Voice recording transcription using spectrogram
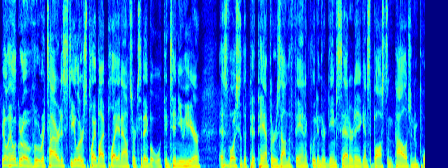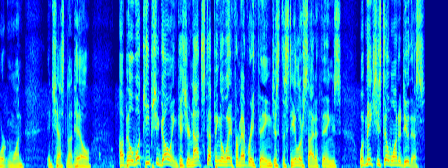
Bill Hillgrove, who retired as Steelers play-by-play announcer today, but will continue here as voice of the Pitt Panthers on the fan, including their game Saturday against Boston College, an important one in Chestnut Hill. Uh, Bill, what keeps you going? Because you're not stepping away from everything, just the Steelers side of things. What makes you still want to do this?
